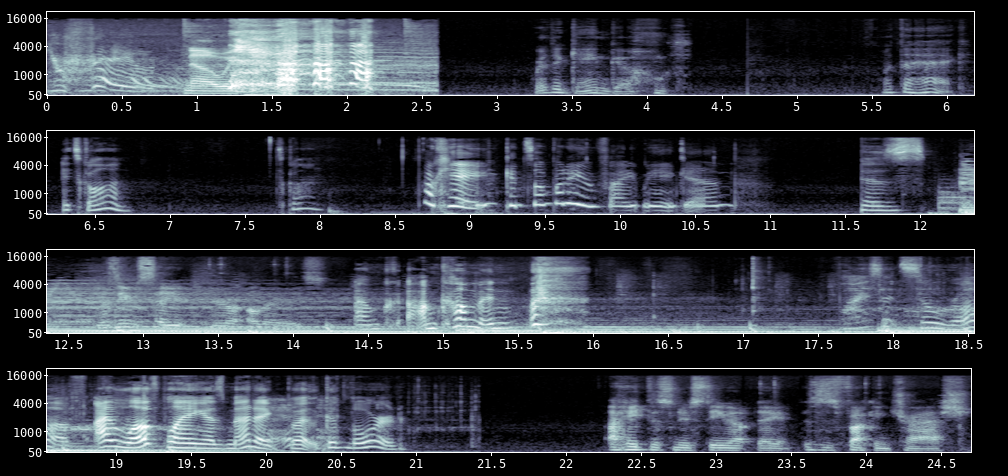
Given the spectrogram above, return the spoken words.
You failed. no, we Where'd the game go? What the heck? It's gone. It's gone. Okay, can somebody invite me again? Cause Doesn't even say your. There it is. I'm c- I'm coming. Why is it so rough? I love playing as medic, but good lord. I hate this new Steam update. This is fucking trash.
